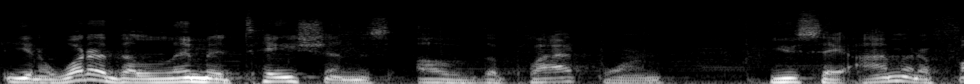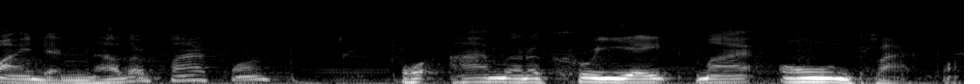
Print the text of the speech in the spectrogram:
you know what are the limitations of the platform? You say i'm going to find another platform or i'm going to create my own platform.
